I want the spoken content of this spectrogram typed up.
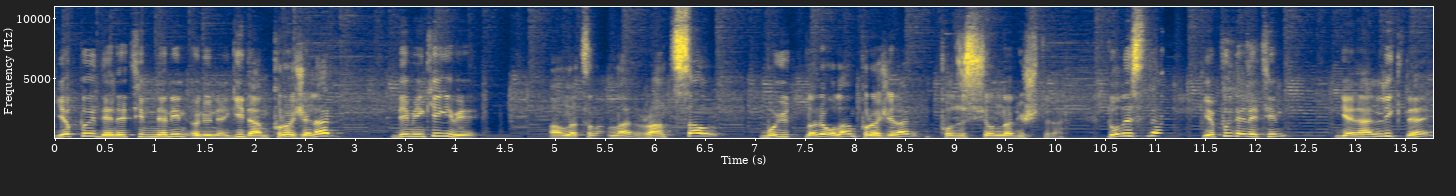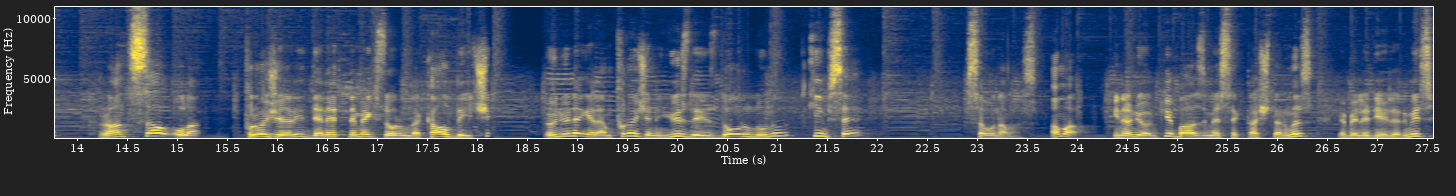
yapı denetimlerin önüne giden projeler deminki gibi anlatılanlar rantsal boyutları olan projeler pozisyonuna düştüler. Dolayısıyla yapı denetim genellikle rantsal olan projeleri denetlemek zorunda kaldığı için önüne gelen projenin %100 doğruluğunu kimse savunamaz. Ama inanıyorum ki bazı meslektaşlarımız ve belediyelerimiz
